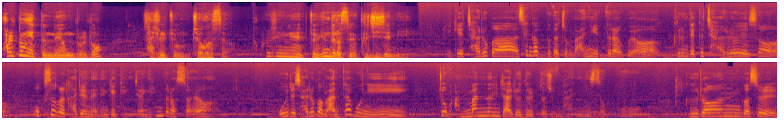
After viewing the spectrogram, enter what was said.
활동했던 내용들도 사실 좀 적었어요. 그래서 이게 좀 힘들었어요. 그 지점이. 이게 자료가 생각보다 좀 많이 있더라고요. 그런데 그 자료에서 옥석을 가려내는 게 굉장히 힘들었어요. 오히려 자료가 많다 보니 좀 안 맞는 자료들도 좀 많이 있었고 그런 것을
